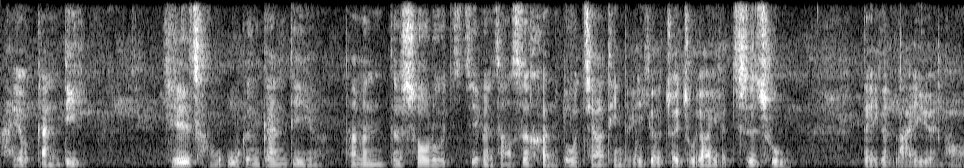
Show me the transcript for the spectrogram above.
还有干地。其实场务跟干地啊，他们的收入基本上是很多家庭的一个最主要一个支出。的一个来源哦，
